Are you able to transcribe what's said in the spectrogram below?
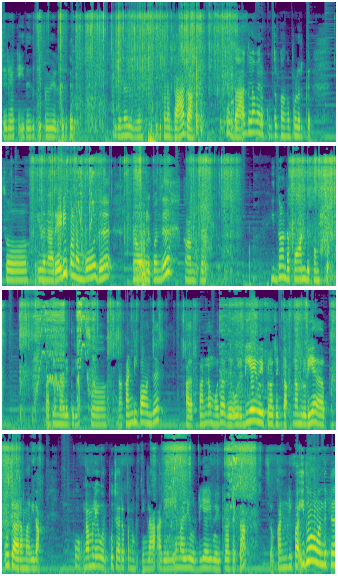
சரி ஓகே இது எதுக்கு இப்போவே எடுத்துக்கிட்டு? இது என்னது இது? இதுக்கான பேக்கா ஓ பேக்லாம் வேறு கொடுத்துருக்காங்க போல இருக்கு. ஸோ இதை நான் ரெடி பண்ணும்போது நான் உங்களுக்கு வந்து காமிக்கிறேன். இதுதான் அந்த பாண்டு பம்ப்பு பார்த்தீங்கனாலே தெரியும். ஸோ நான் கண்டிப்பாக வந்து அதை பண்ணும்போது அது ஒரு டிஐஒய் ப்ராஜெக்ட் தான். நம்மளுடைய பூச்சார மாதிரி தான் பூ நம்மளே ஒரு பூச்சாரை பண்ண பார்த்தீங்களா அதே மாதிரி ஒரு டிஐஒய் ப்ராஜெக்ட் தான். ஸோ கண்டிப்பாக இதுவும் வந்துட்டு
